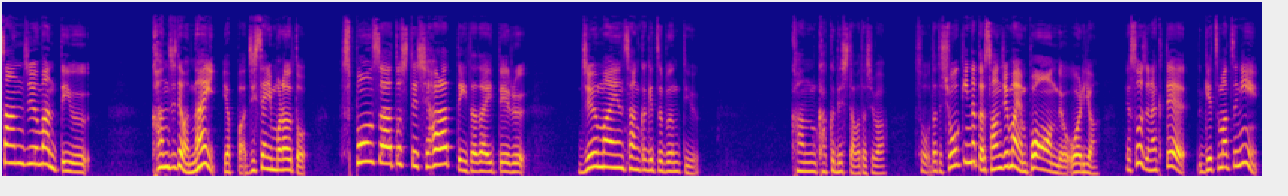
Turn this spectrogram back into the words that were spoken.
金30万っていう感じではない。やっぱ実際にもらうと。スポンサーとして支払っていただいている10万円3ヶ月分っていう感覚でした、私は。そう。だって賞金だったら30万円ポーンで終わりやん。いや、そうじゃなくて、月末に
